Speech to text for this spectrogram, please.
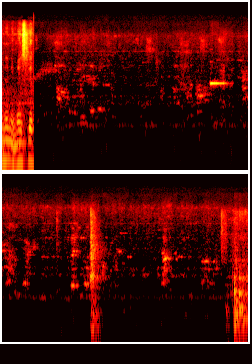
नहीं नहीं मैं इसलिए Thank you.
